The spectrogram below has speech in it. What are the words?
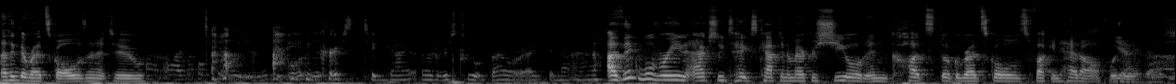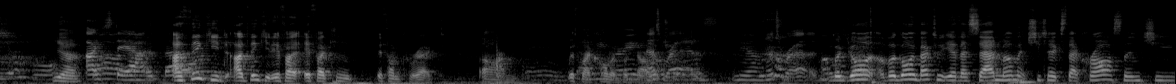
I think the Red Skull was in it too. I don't know why the whole family eating I am cursed to guide others to a power I cannot have. I think Wolverine actually takes Captain America's shield and cuts the Red Skull's fucking head off with yeah, it. he does. Beautiful. Yeah. I Oh, stand that's with that. I think he I think he if I if I can if I'm correct. Um Dang. with my That'd comic book knowledge. That's rad. Yeah, that's rad. But going but going back to yeah, that sad moment, she takes that cross, then she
